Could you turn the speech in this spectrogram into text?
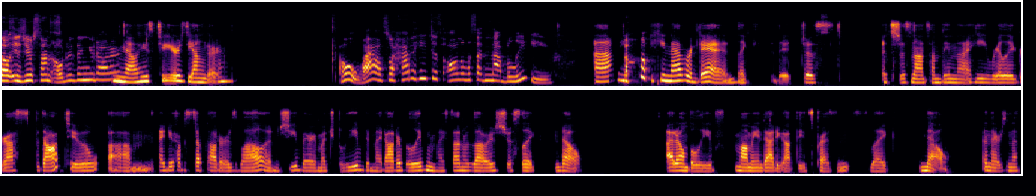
So is your son older than your daughter? No, he's two years younger. Oh wow! So how did he just all of a sudden not believe? Um, he, he never did. Like it just, it's just not something that he really grasped onto. Um, I do have a stepdaughter as well, and she very much believed, and my daughter believed, and my son was always just like, "No, I don't believe mommy and daddy got these presents. Like, no, and there's nothing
